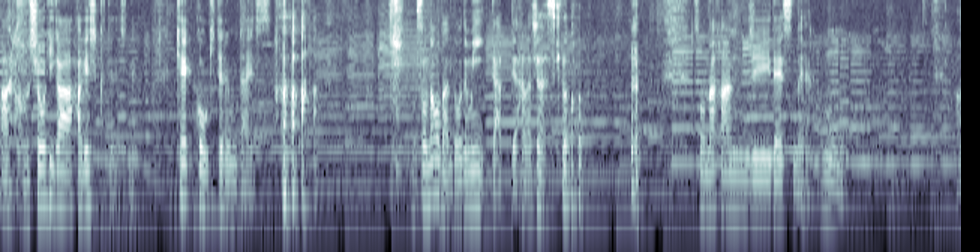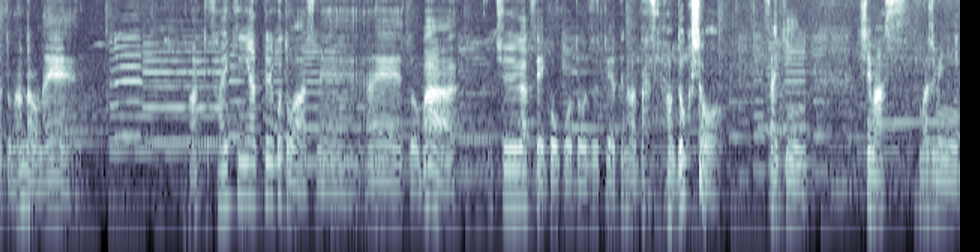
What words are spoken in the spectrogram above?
あの消費が激しくてですね結構来てるみたいです。そんなことはどうでもいいってあって話なんですけど。そんな感じですね。うん。あとなんだろうね。あと最近やってることはですねえっ、ー、とまあ中学生高校とずっとやってなかったんですけど 読書を最近してます。真面目に。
